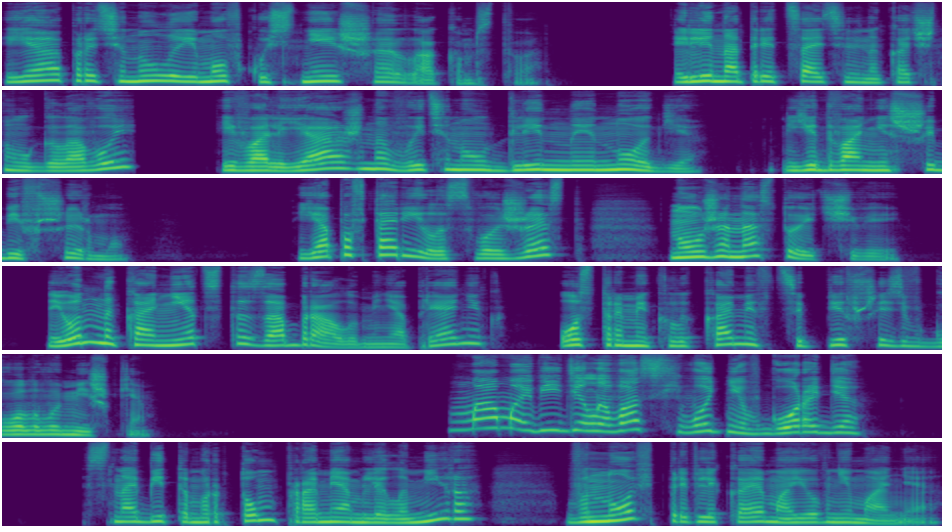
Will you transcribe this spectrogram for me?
я протянула ему вкуснейшее лакомство. Илин отрицательно качнул головой и вальяжно вытянул длинные ноги, едва не сшибив ширму. Я повторила свой жест, но уже настойчивее, и он наконец-то забрал у меня пряник, острыми клыками вцепившись в голову Мишки. «Мама видела вас сегодня в городе». С набитым ртом промямлила Мира, вновь привлекая мое внимание.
